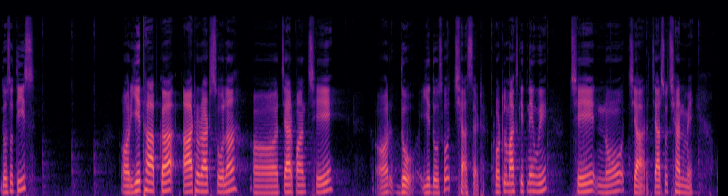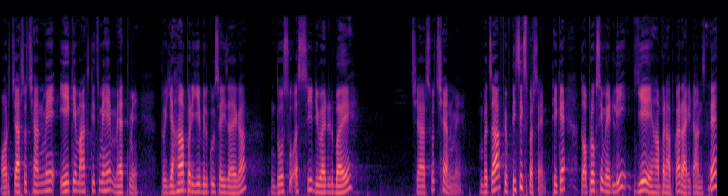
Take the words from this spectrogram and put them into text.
दो सौ तीस, और ये था आपका आठ और आठ सोलह, और चार पाँच छ, और दो। ये दो सौ छियासठ। टोटल मार्क्स कितने हुए? छ नौ, चार चार सौ छियानवे। और चार सौ छियानवे ए के मार्क्स किसमें है? मैथ में। तो यहाँ पर ये बिल्कुल सही जाएगा। 280 डिवाइडेड बाय चार सौ छियानवे बचा 56 परसेंट ठीक है? तो अप्रोक्सीमेटली ये यहाँ पर आपका राइट आंसर है,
